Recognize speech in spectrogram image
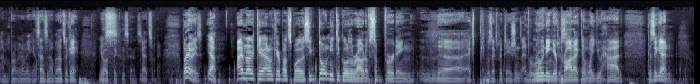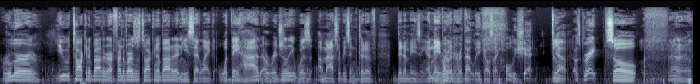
I'm probably not making sense now, but that's okay. No, it's, making sense. That's all right. But anyways, yeah, I'm not a care. I don't care about spoilers. So you don't need to go the route of subverting the ex- people's expectations and ruining your product and what you had. Because again, rumor you talking about it, or a friend of ours was talking about it, and he said like what they had originally was a masterpiece and could have been amazing, and they I fucking ruined it. heard that leak. I was like, holy shit, Yeah. that was great. So I don't know.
